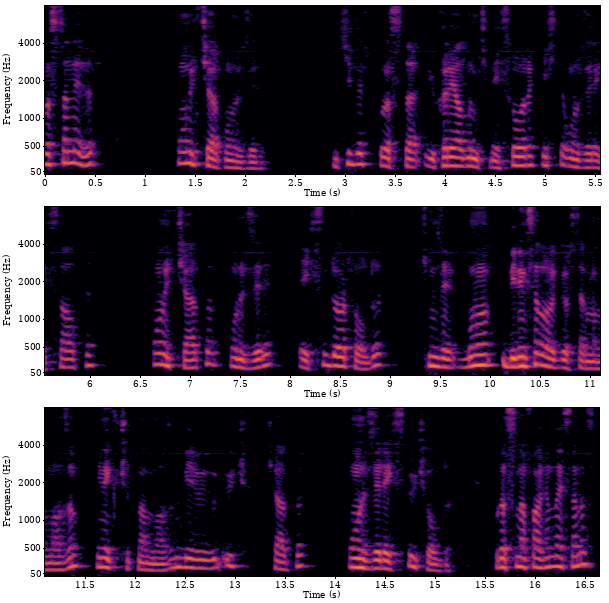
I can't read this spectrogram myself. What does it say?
Burası da nedir? 13 çarpı 10 üzeri 2'dir. Burası da yukarıya aldığım için eksi olarak geçti. 10 üzeri eksi 6. 13 çarpı 10 üzeri eksi 4 oldu. Şimdi bunu bilimsel olarak göstermem lazım. Yine küçültmem lazım. 1,3 çarpı 10 üzeri eksi 3 oldu. Burasına farkındaysanız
